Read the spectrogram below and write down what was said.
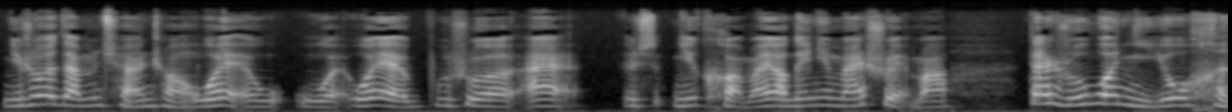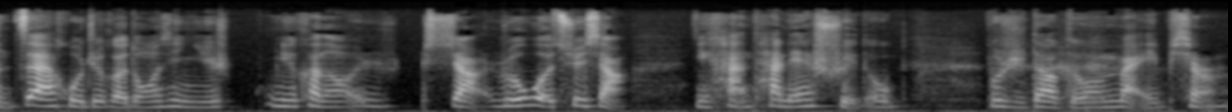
你说咱们全程，我也我我也不说，哎，你渴吗？要给你买水吗？但如果你又很在乎这个东西，你你可能想，如果去想，你看他连水都不知道给我买一瓶儿，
